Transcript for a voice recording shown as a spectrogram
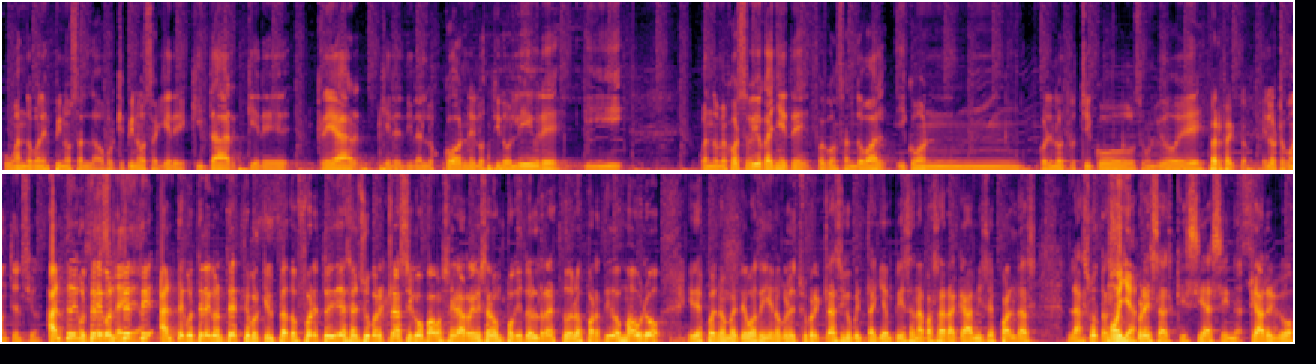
jugando con Espinosa al lado, porque Espinosa quiere quitar, quiere crear, quiere tirar los cornes, los tiros libres y cuando mejor se vio Cañete fue con Sandoval y con, con el otro chico, se me olvidó de Perfecto. el otro contención. Antes de que usted le conteste, antes que usted le conteste, porque el plato fuerte hoy día es el superclásico, vamos a ir a revisar un poquito el resto de los partidos, Mauro, y después nos metemos de lleno con el superclásico, mientras ya empiezan a pasar acá a mis espaldas las otras Moya. empresas que se hacen cargo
